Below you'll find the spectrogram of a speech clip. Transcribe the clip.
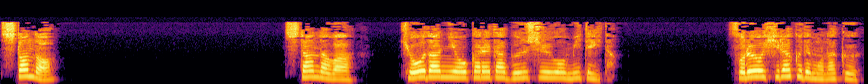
チタンダチタンダは、教壇に置かれた文集を見ていた。それを開くでもなく、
